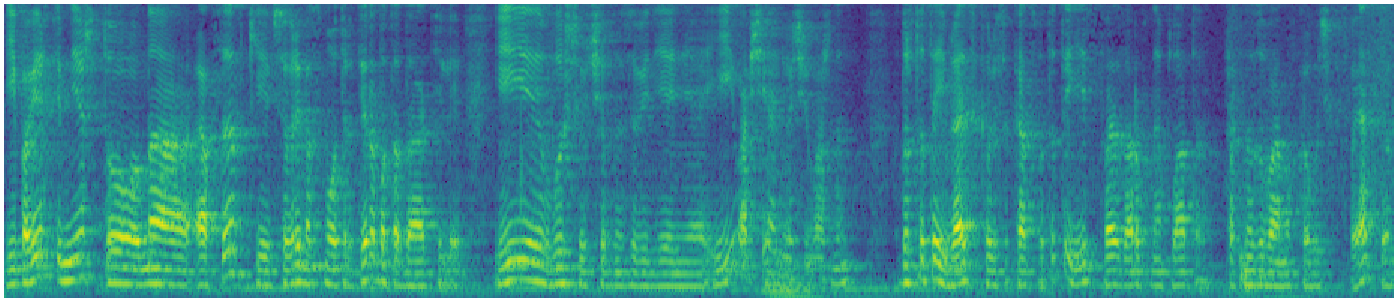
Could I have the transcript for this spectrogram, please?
И поверьте мне, что на оценки все время смотрят и работодатели, и высшие учебные заведения, и вообще они очень важны. Потому что это является квалификацией. Вот это и есть твоя заработная плата, так называемая в кавычках, твоя оценка.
